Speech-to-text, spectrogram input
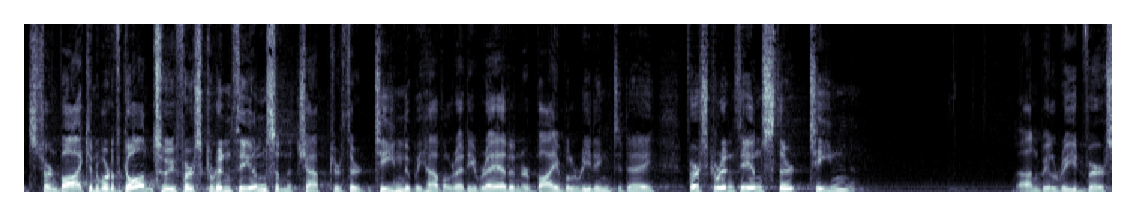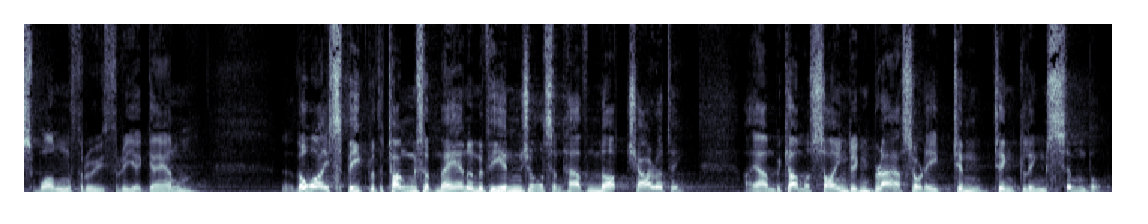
Let's turn back in the Word of God to 1 Corinthians in the chapter 13 that we have already read in our Bible reading today. 1 Corinthians 13, and we'll read verse 1 through 3 again. Though I speak with the tongues of men and of angels and have not charity, I am become a sounding brass or a tinkling cymbal.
